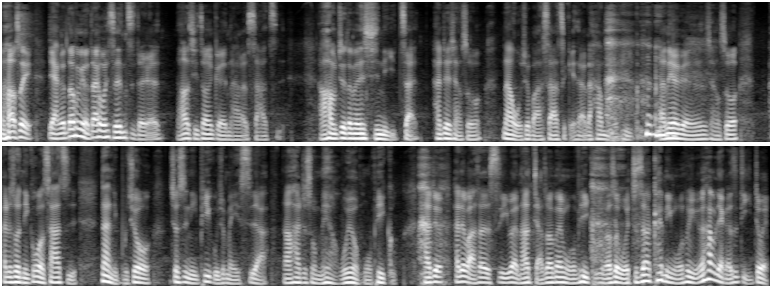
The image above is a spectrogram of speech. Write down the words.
然后所以两个都没有带卫生纸的人，然后其中一个人拿了沙子，然后他们就在那边心理战。他就想说，那我就把沙子给他，让他抹屁股。然后另外一个人想说。他就说：“你给我沙子，那你不就就是你屁股就没事啊？”然后他就说：“没有，我有磨屁股。”他就他就把沙子撕一半，然后假装在磨屁股，然后说：“我就是要看你磨屁股。”因为他们两个是敌对，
